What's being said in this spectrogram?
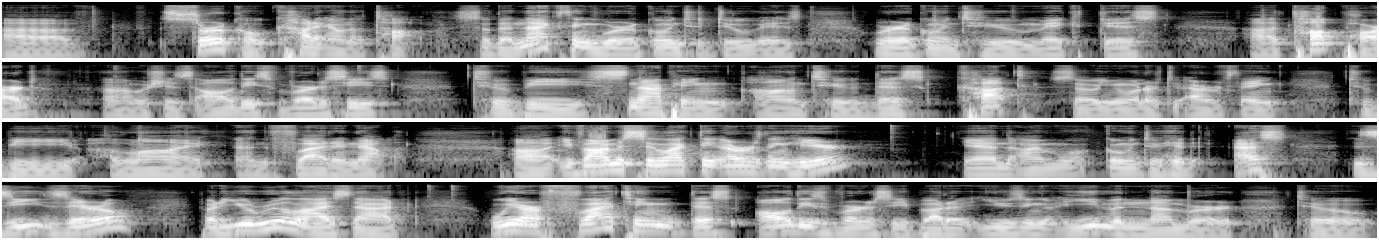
uh, circle cutting on the top. So the next thing we're going to do is we're going to make this uh, top part, uh, which is all these vertices, to be snapping onto this cut. So in order to everything to be aligned and flatten out. Uh, if I'm selecting everything here, and I'm going to hit S, Z0, but you realize that we are flattening this all these vertices, but using an even number to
